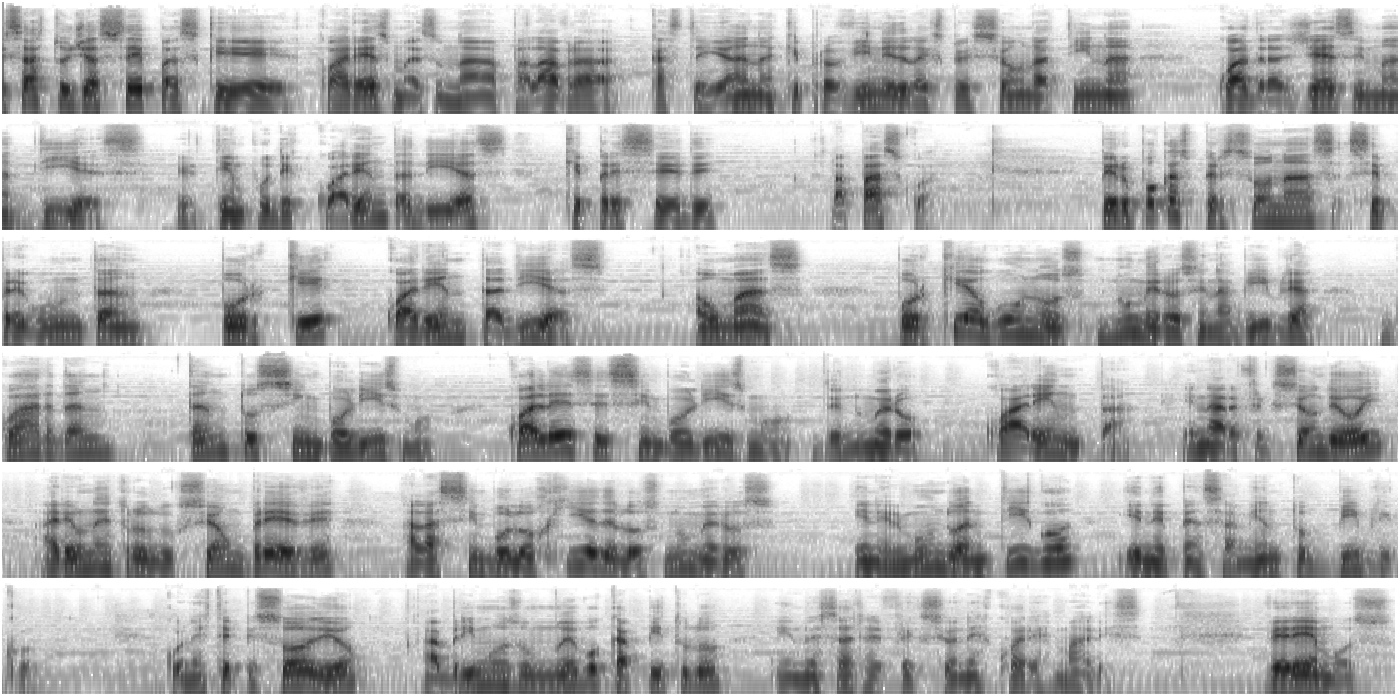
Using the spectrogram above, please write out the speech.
Quizás tú ya sepas que cuaresma es una palabra castellana que proviene de la expresión latina cuadragésima dies, el tiempo de 40 días que precede la Pascua. Pero pocas personas se preguntan por qué 40 días. Aún más, por qué algunos números en la Biblia guardan tanto simbolismo. ¿Cuál es el simbolismo del número 40? En la reflexión de hoy haré una introducción breve a la simbología de los números en el mundo antiguo y en el pensamiento bíblico. Con este episodio abrimos un nuevo capítulo en nuestras reflexiones cuaresmales. Veremos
